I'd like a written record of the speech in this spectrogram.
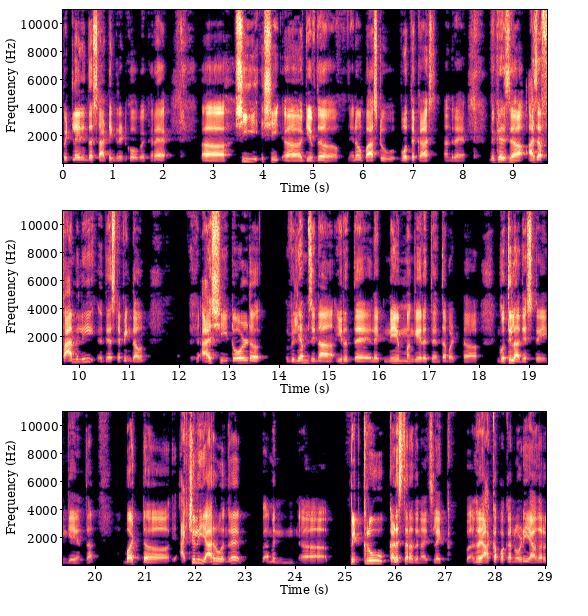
ಪಿಟ್ ಲೈನ್ ಇಂದ ಸ್ಟಾರ್ಟಿಂಗ್ ಗ್ರಿಡ್ಗೆ ಹೋಗ್ಬೇಕಾರೆ ಶಿ ಶಿ ಗಿವ್ ದ ಏನೋ ಪಾಸ್ ಟು ಬೋತ್ ದ ಕಾಸ್ಟ್ ಅಂದ್ರೆ because as a family they are stepping down as she told Williams ಇನ್ನ ಇರುತ್ತೆ ಲೈಕ್ ನೇಮ್ ಹಂಗೆ ಇರುತ್ತೆ ಅಂತ ಬಟ್ ಗೊತ್ತಿಲ್ಲ ಅದೆಷ್ಟು ಹಿಂಗೆ ಅಂತ. ಬಟ್ ಆಕ್ಚುಲಿ ಯಾರು ಅಂದ್ರೆ ಐ ಮೀನ್ ಪಿಟ್ ಕ್ರೂ ಕಳಿಸ್ತಾರ ಅದನ್ನ. ಇಟ್ಸ್ ಲೈಕ್ ಅಂದ್ರೆ ಅಕ್ಕಪಕ್ಕ ನೋಡಿ ಯಾವ್ದಾದ್ರು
